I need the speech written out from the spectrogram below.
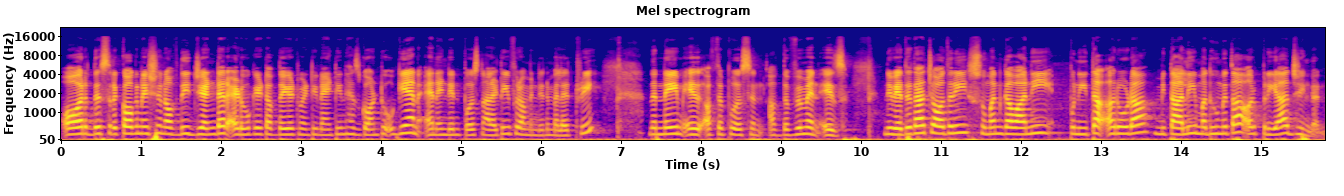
or this recognition of the gender advocate of the year 2019 has gone to again an indian personality from indian military the name of the person of the women is nivedita chaudhary suman gawani punita arora mitali madhumita or priya jhingan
